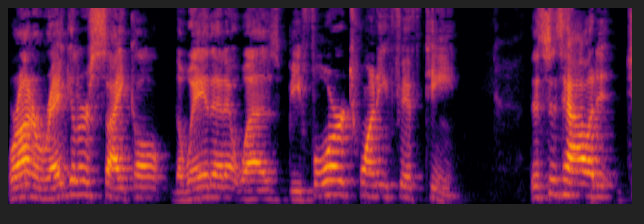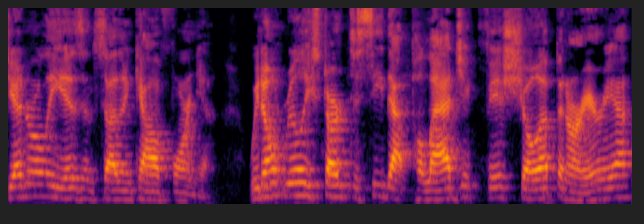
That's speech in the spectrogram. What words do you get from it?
We're on a regular cycle the way that it was before 2015. This is how it generally is in Southern California. We don't really start to see that pelagic fish show up in our area.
